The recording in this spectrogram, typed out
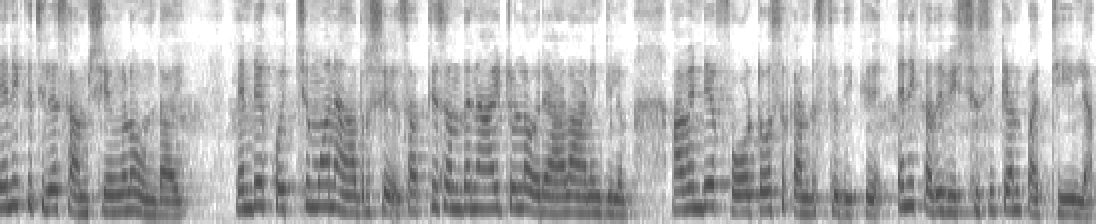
എനിക്ക് ചില സംശയങ്ങളും ഉണ്ടായി. എന്റെ കൊച്ചുമോൻ ആദർശ് സത്യസന്ധനായിട്ടുള്ള ഒരാളാണെങ്കിലും അവന്റെ ഫോട്ടോസ് കണ്ട സ്ഥിതിക്ക് എനിക്കത് വിശ്വസിക്കാൻ പറ്റിയില്ല.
